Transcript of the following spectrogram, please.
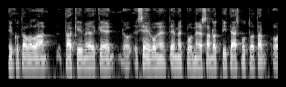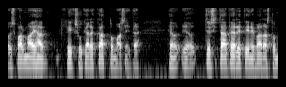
niin kuin tavallaan takia melkein, no, se ei voi, en mä voi mennä sanoa, että pitäisi, mutta tuota, olisi varmaan ihan fiksu käydä katsomassa niitä. Ja, ja tietysti tämä ferritiinivaraston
